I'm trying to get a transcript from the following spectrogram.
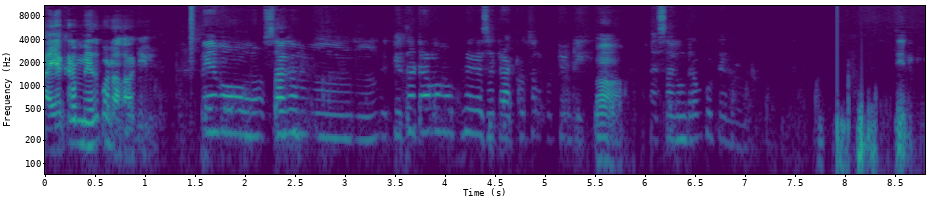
ఆ ఎకరం మీద పడాలి ఆ నీళ్ళు. మేము సగం పెద్ద డ్రామా కదా సార్ ట్రాక్టర్తో కుట్టేటి ఆ, ఆ సగం డ్రామ్ కుట్టాను దీనికి.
